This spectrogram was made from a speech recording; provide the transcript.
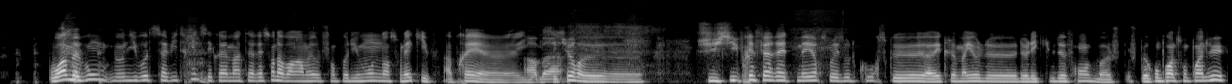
ouais, mais bon, au niveau de sa vitrine, c'est quand même intéressant d'avoir un maillot de champion du monde dans son équipe. Après, ah bah. c'est sûr, s'il préfère être meilleur sur les autres courses qu'avec le maillot de, de l'équipe de France, bah, je, peux comprendre son point de vue.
